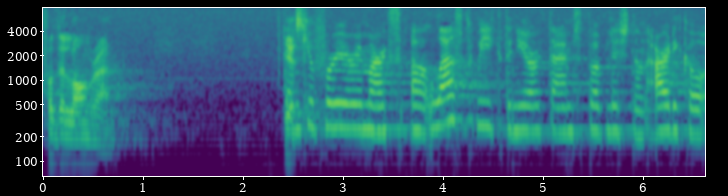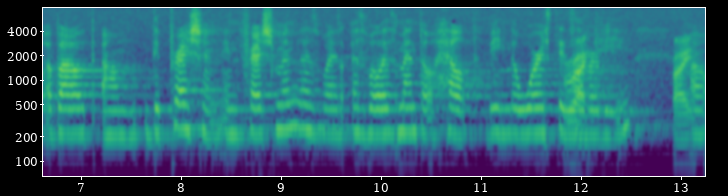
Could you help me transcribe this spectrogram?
for the long run. Thank Yes. you for your remarks. Uh, last week, the New York Times published an article about um, depression in freshmen as well, as well as mental health being the worst it's Right. ever been. Right. Uh,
